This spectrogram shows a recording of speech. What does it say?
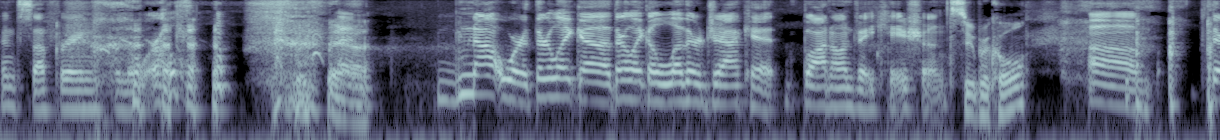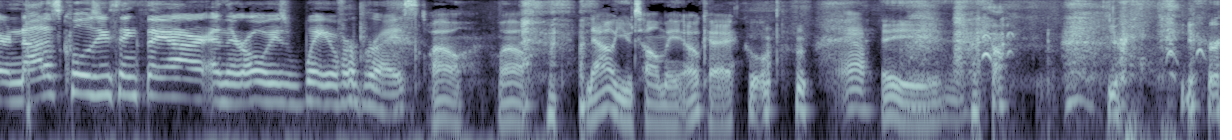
and suffering in the world. yeah. Not worth. They're like a they're like a leather jacket bought on vacation. Super cool. Um, They're not as cool as you think they are, and they're always way overpriced. Wow. Wow. now you tell me. Okay. Cool. Yeah. hey. your your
